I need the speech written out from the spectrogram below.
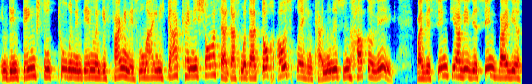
in den Denkstrukturen, in denen man gefangen ist, wo man eigentlich gar keine Chance hat, dass man da doch ausbrechen kann. Und das ist ein harter Weg, weil wir sind ja, wie wir sind, weil wir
